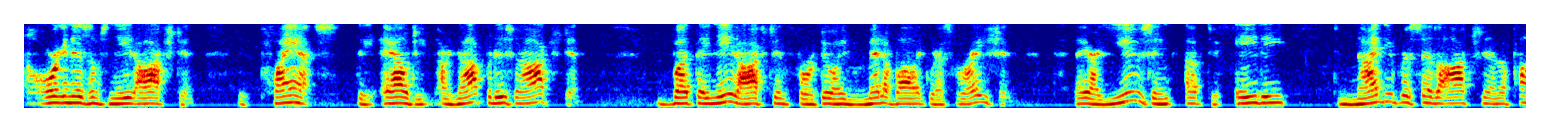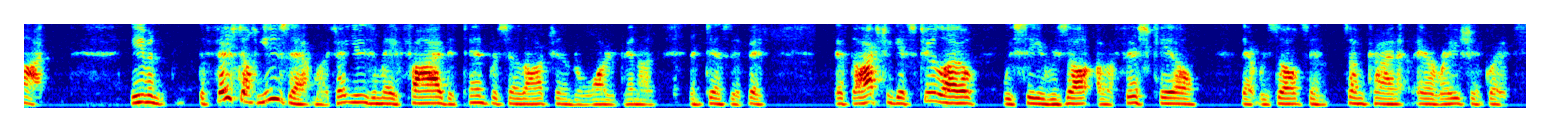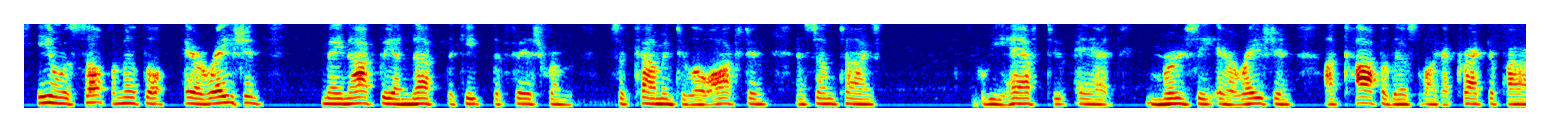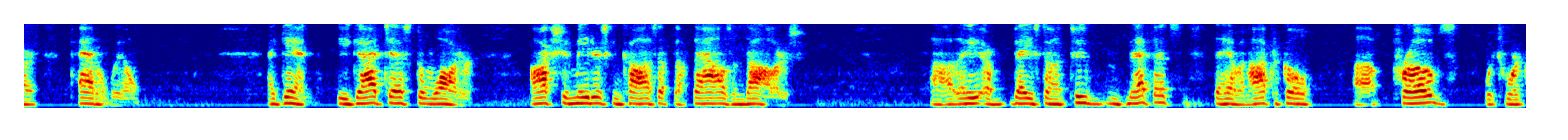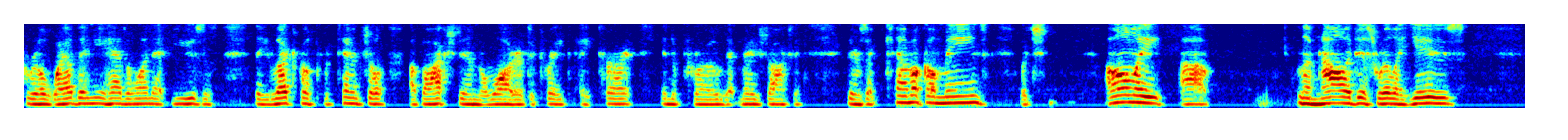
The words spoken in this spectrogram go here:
organisms need oxygen. The plants, the algae are not producing oxygen, but they need oxygen for doing metabolic respiration. They are using up to 80 to 90% of oxygen in the pond. Even the fish don't use that much. They usually maybe 5 to 10% of oxygen in the water, depending on the intensity of fish. If the oxygen gets too low, we see a result of a fish kill that results in some kind of aeration equipment. Even with supplemental aeration may not be enough to keep the fish from succumbing to low oxygen. And sometimes we have to add emergency aeration on top of this, like a tractor powered paddle wheel. Again, you got just the water. Oxygen meters can cost up to a thousand dollars. Uh, they are based on two methods. They have an optical uh, probes, which work real well. Then you have the one that uses the electrical potential of oxygen in the water to create a current in the probe that measures oxygen. There's a chemical means, which only uh, limnologists really use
